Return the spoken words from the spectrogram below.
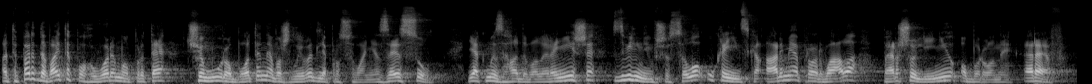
А тепер давайте поговоримо про те, чому роботи не важливе для просування ЗСУ. Як ми згадували раніше, звільнивши село, українська армія прорвала першу лінію оборони РФ.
